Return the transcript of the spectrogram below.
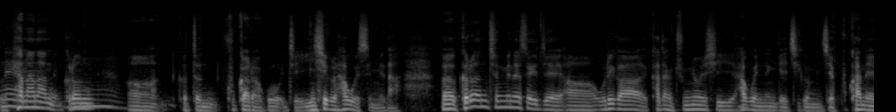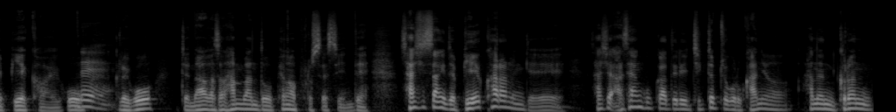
네. 편안한 그런 음. 어, 그 어떤 국가라고 이제 인식을 하고 있습니다. 어, 그런 측면에서 이제 어, 우리가 가장 중요시하고 있는 게 지금 이제 북한의 비핵화이고 네. 그리고 이제 나아가서 한반도 평화 프로세스인데 사실상 이제 비핵화라는 게 사실 아세안 국가들이 직접적으로 관여하는 그런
